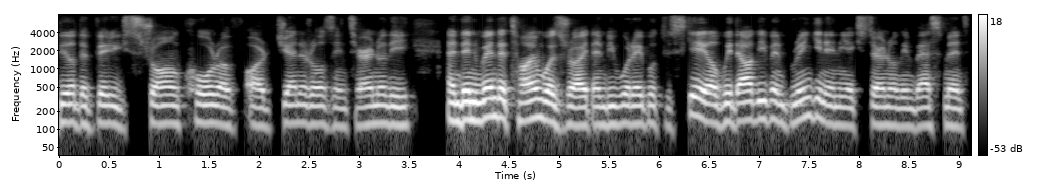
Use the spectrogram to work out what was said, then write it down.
build a very strong core of our generals internally. And then when the time was right and we were able to scale without even bringing any external investment,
